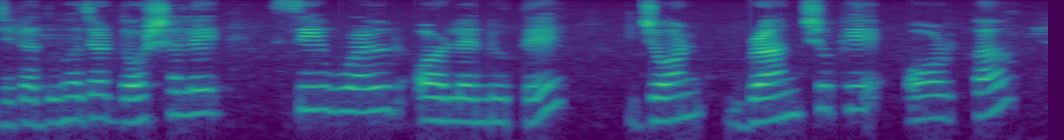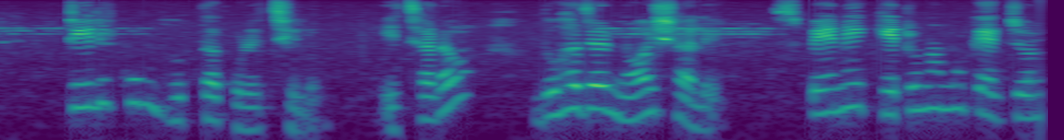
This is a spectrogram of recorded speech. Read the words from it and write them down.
যেটা দু হাজার দশ সালে সি ওয়ার্ল্ড অরল্যান্ডোতে জন ব্রাঞ্চকে অর্কা টেলিকুম হত্যা করেছিল। এছাড়াও দু হাজার নয় সালে স্পেনে কেটো নামক একজন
